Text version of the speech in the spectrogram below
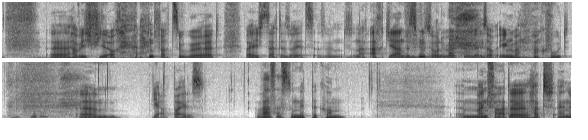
äh, habe ich viel auch einfach zugehört, weil ich sagte, so jetzt, also so nach acht Jahren Diskussion über Schule ist auch irgendwann mal gut. Ähm, ja, beides. Was hast du mitbekommen? Ähm, mein Vater hat eine,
